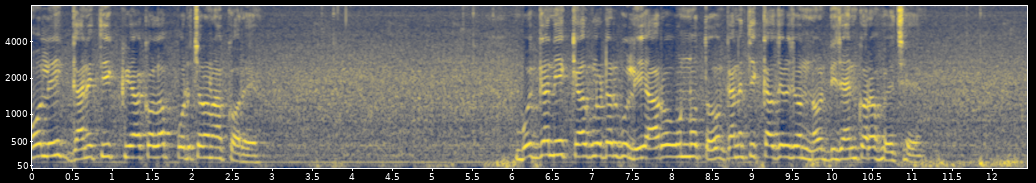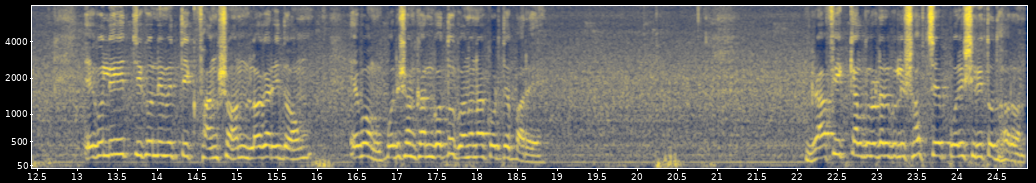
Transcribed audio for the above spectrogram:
মৌলিক গাণিতিক ক্রিয়াকলাপ পরিচালনা করে। বৈজ্ঞানিক ক্যালকুলেটরগুলি আরও উন্নত গাণিতিক কাজের জন্য ডিজাইন করা হয়েছে। এগুলি ত্রিকোণমিতিক ফাংশন, লগারিদম এবং পরিসংখ্যানগত গণনা করতে পারে। গ্রাফিক ক্যালকুলেটরগুলি সবচেয়ে পরিশীলিত ধরন।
